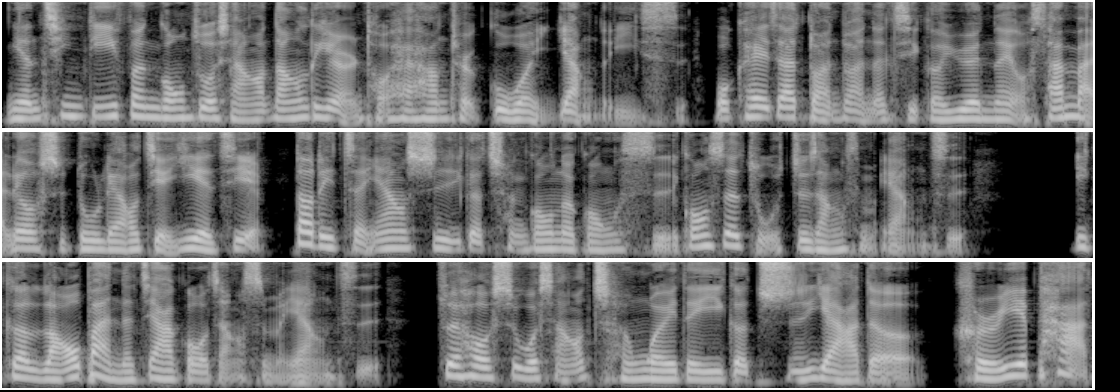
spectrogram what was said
年轻第一份工作想要当猎人头 Headhunter 顾问一样的意思。我可以在短短的几个月内有三百六十度了解业界到底怎样是一个成功的公司，公司的组织长什么样子，一个老板的架构长什么样子，最后是我想要成为的一个职涯的 career path，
